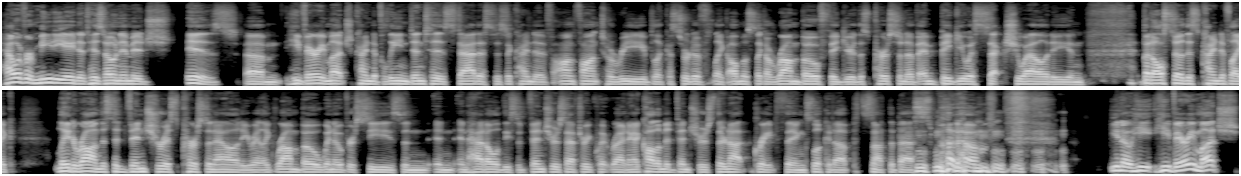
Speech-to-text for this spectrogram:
however mediated his own image is um, he very much kind of leaned into his status as a kind of enfant terrible like a sort of like almost like a rambo figure this person of ambiguous sexuality and but also this kind of like later on this adventurous personality, right? Like Rambo went overseas and, and and had all of these adventures after he quit writing. I call them adventures. They're not great things. Look it up. It's not the best. but um, you know, he he very much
